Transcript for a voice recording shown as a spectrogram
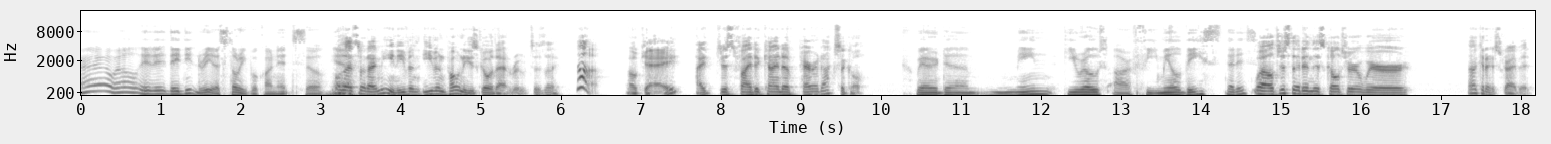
Uh, well, it, it, they did read a storybook on it, so. Yeah. Well, that's what I mean. Even even ponies go that route. It's like, huh, okay. I just find it kind of paradoxical. Where the main heroes are female based, that is? Well, just that in this culture where, how can I describe it?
